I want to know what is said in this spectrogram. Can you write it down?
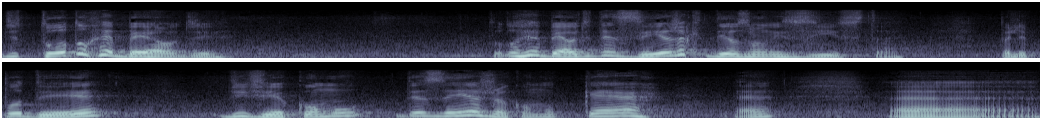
de todo rebelde. Todo rebelde deseja que Deus não exista, para ele poder viver como deseja, como quer. Né? É,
